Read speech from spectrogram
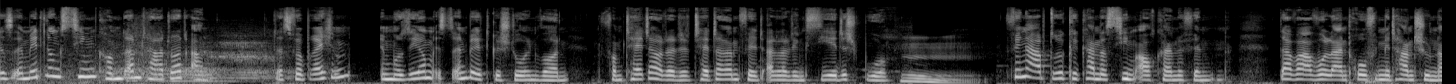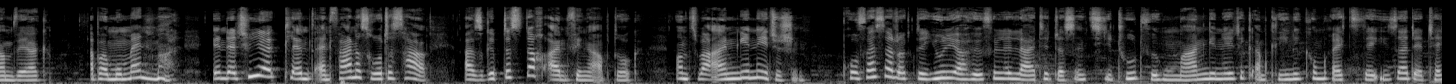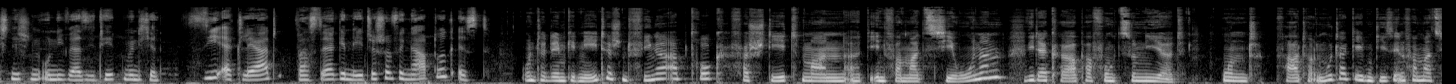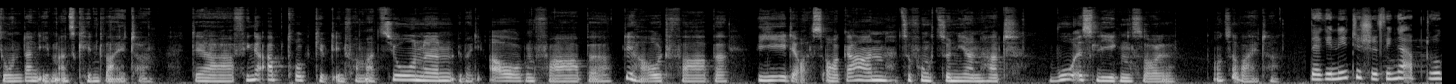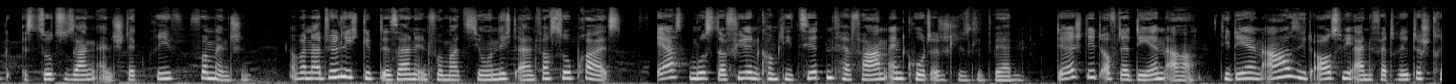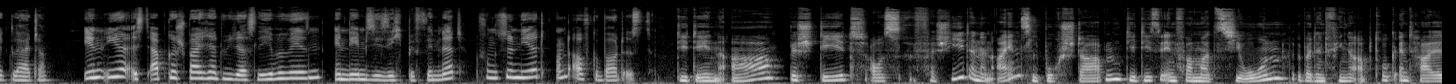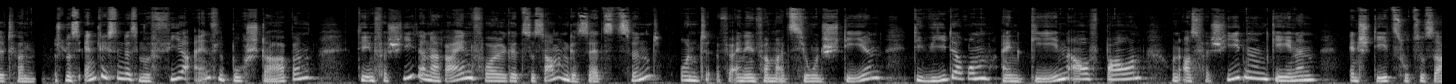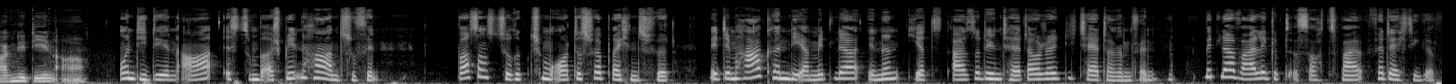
Das Ermittlungsteam kommt am Tatort an. Das Verbrechen im Museum ist ein Bild gestohlen worden. Vom Täter oder der Täterin fehlt allerdings jede Spur. Hm. Fingerabdrücke kann das Team auch keine finden. Da war wohl ein Profi mit Handschuhen am Werk. Aber Moment mal, in der Tür klemmt ein feines rotes Haar. Also gibt es doch einen Fingerabdruck. Und zwar einen genetischen. Professor Dr. Julia Höfele leitet das Institut für Humangenetik am Klinikum rechts der ISA der Technischen Universität München. Sie erklärt, was der genetische Fingerabdruck ist. Unter dem genetischen Fingerabdruck versteht man äh, die Informationen, wie der Körper funktioniert. Und Vater und Mutter geben diese Informationen dann eben ans Kind weiter. Der Fingerabdruck gibt Informationen über die Augenfarbe, die Hautfarbe, wie jedes Organ zu funktionieren hat, wo es liegen soll und so weiter. Der genetische Fingerabdruck ist sozusagen ein Steckbrief vom Menschen. Aber natürlich gibt er seine Informationen nicht einfach so preis. Erst muss dafür in komplizierten Verfahren ein Code entschlüsselt werden. Der steht auf der DNA. Die DNA sieht aus wie eine verdrehte Strickleiter. In ihr ist abgespeichert, wie das Lebewesen, in dem sie sich befindet, funktioniert und aufgebaut ist. Die DNA besteht aus verschiedenen Einzelbuchstaben, die diese Information über den Fingerabdruck enthalten. Schlussendlich sind es nur vier Einzelbuchstaben, die in verschiedener Reihenfolge zusammengesetzt sind und für eine Information stehen, die wiederum ein Gen aufbauen und aus verschiedenen Genen entsteht sozusagen die DNA. Und die DNA ist zum Beispiel in Haaren zu finden. Was uns zurück zum Ort des Verbrechens führt. Mit dem Haar können die ErmittlerInnen jetzt also den Täter oder die Täterin finden. Mittlerweile gibt es auch zwei Verdächtige.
